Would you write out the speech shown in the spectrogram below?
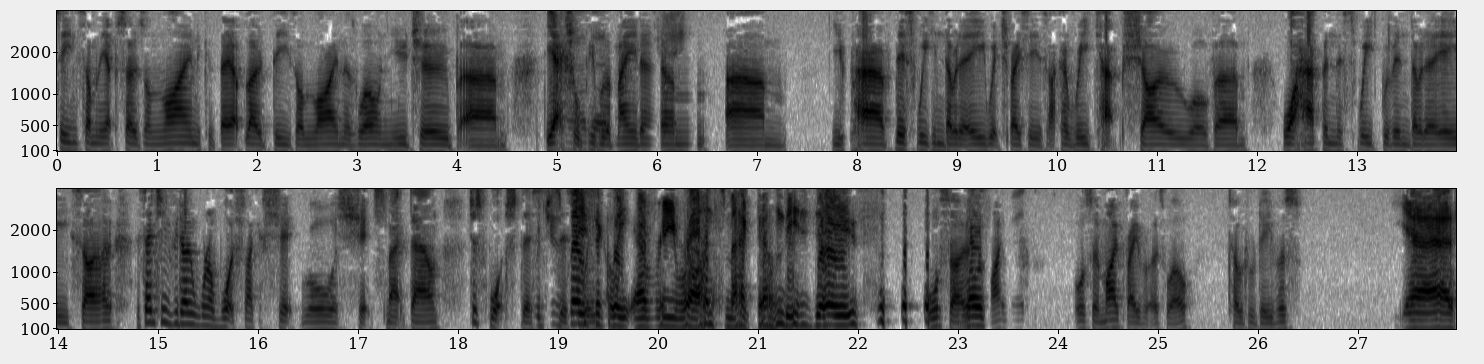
seen some of the episodes online because they upload these online as well on YouTube. Um, the actual people that made them. Um, you have this week in WWE, which basically is like a recap show of um, what happened this week within WWE. So essentially, if you don't want to watch like a shit Raw or shit SmackDown, just watch this. Which is this week. basically every Raw and SmackDown these days. Also, my, also my favorite as well, Total Divas. Yes.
